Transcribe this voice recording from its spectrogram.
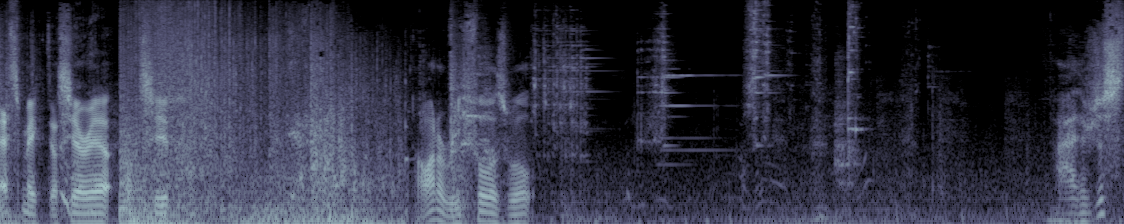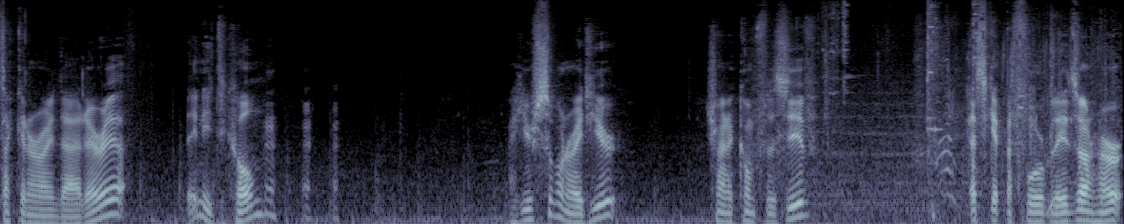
Let's make this area unsafe. I want a refill as well. Ah, they're just sticking around that area. They need to come. I hear someone right here. Trying to come for the save. Let's get the four blades on her.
